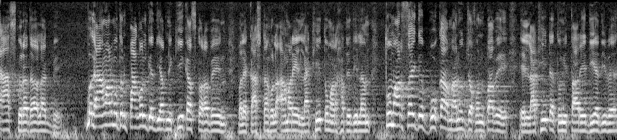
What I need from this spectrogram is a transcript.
কাজ করে দেওয়া লাগবে। বলে, আমার মতন পাগলকে দিয়ে আপনি কি কাজ করাবেন? বলে, কাজটা হলো আমার এই লাঠি তোমার হাতে দিলাম। তোমার চাইতে বোকা মানুষ যখন পাবে, এই লাঠিটা তুমি তারে দিয়ে দিবে।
